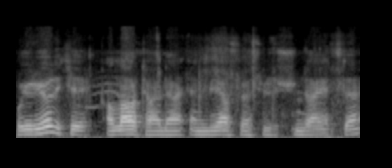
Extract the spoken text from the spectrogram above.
Buyuruyordu ki Allahu Teala Enbiya suresi 103. ayette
